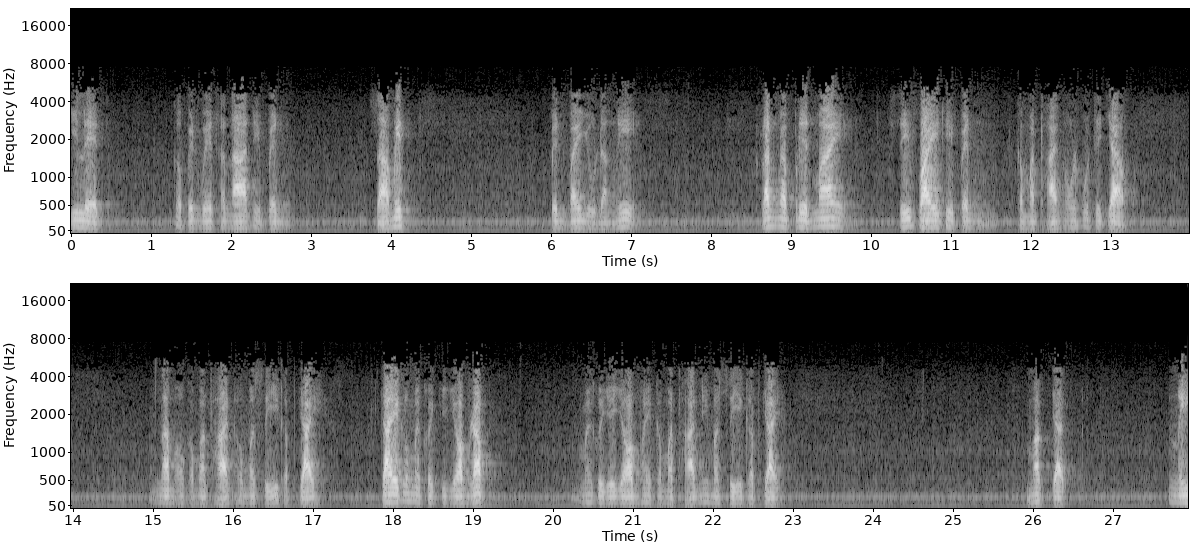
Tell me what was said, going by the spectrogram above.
กิเลสก็เป็นเวทนาที่เป็นสามิตร เป็นไปอยู่ดังนี้ครั้นมาเปลี่ยนไม้สีไฟที่เป็นกรรมฐานของพระพุทธเจ้านำเอากรรมฐานเข้ามาสีกับใจ ใจก็ไม่ค่อยจะยอมรับ ไม่ค่อยจะยอมให้กรรมฐานนี้มาสีกับใจ มักจะหนี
